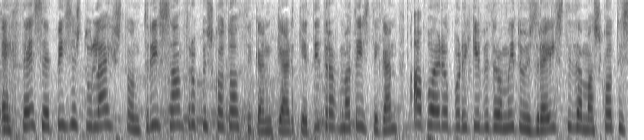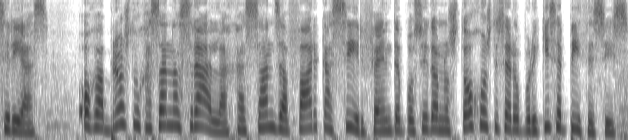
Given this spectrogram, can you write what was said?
Εχθές, επίσης, τουλάχιστον τρεις άνθρωποι σκοτώθηκαν και αρκετοί τραυματίστηκαν από αεροπορική επιδρομή του Ισραήλ στη Δαμασκό της Συρίας. Ο γαμπρός του Χασάν Ασράλα, Χασάν Τζαφάρ Κασίρ, φαίνεται πως ήταν ο στόχος της αεροπορικής επίθεσης.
